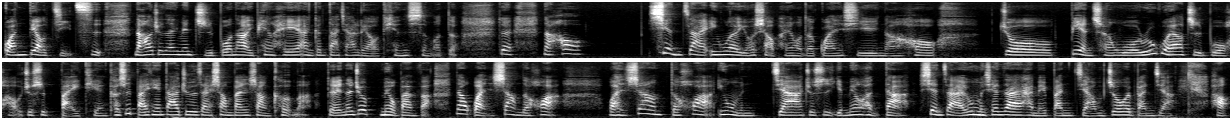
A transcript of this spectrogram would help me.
关掉几次，然后就在那边直播，那一片黑暗，跟大家聊天什么的。对，然后现在因为有小朋友的关系，然后就变成我如果要直播的话，我就是白天。可是白天大家就是在上班上课嘛，对，那就没有办法。那晚上的话。晚上的话，因为我们家就是也没有很大，现在因为我们现在还没搬家，我们之后会搬家。好，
